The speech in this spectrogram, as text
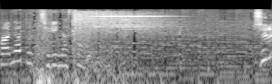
花と散りなさい。散れ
